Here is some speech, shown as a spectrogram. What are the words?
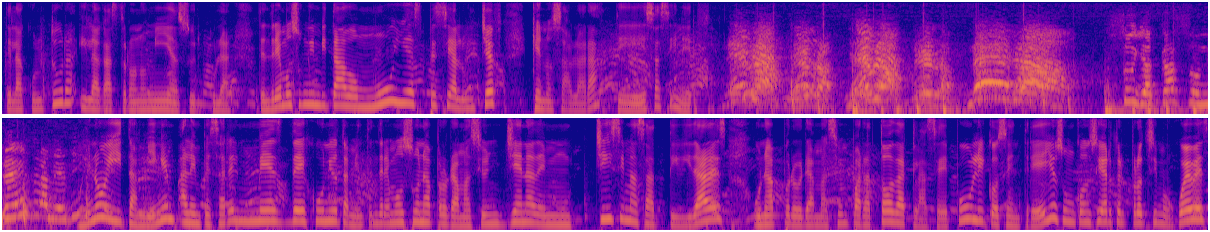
de la cultura y la gastronomía circular. Tendremos un invitado muy especial, un chef, que nos hablará de esa sinergia. Negra, negra, negra, negra, negra. ¿Soy acaso negra? Me. Bueno, y también al empezar el mes de junio también tendremos una programación llena de muchísimas actividades, una programación para toda clase de públicos, entre ellos un concierto el próximo jueves,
